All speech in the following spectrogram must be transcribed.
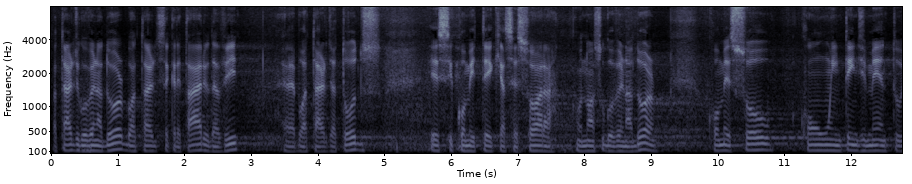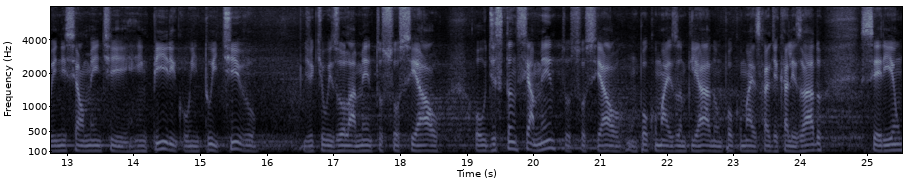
Boa tarde, governador. Boa tarde, secretário Davi. É, boa tarde a todos. Esse comitê que assessora o nosso governador começou com um entendimento inicialmente empírico, intuitivo, de que o isolamento social ou distanciamento social um pouco mais ampliado, um pouco mais radicalizado, seriam,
